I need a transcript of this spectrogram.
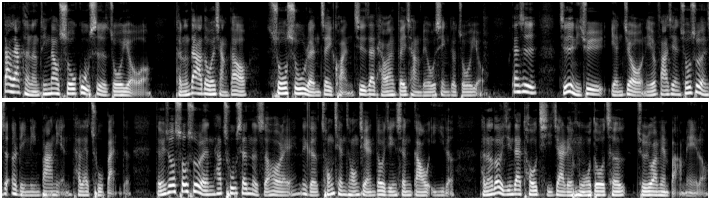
大家可能听到说故事的桌游哦，可能大家都会想到说书人这款，其实在台湾非常流行的桌游。但是其实你去研究，你会发现说书人是二零零八年他才出版的，等于说说书人他出生的时候嘞，那个从前从前都已经升高一了，可能都已经在偷骑驾连摩托车出去外面把妹了。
